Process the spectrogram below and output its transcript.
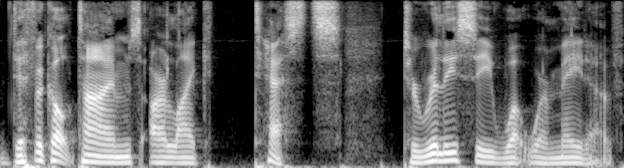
difficult times are like tests to really see what we're made of.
